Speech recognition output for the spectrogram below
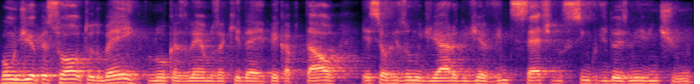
Bom dia pessoal, tudo bem? Lucas Lemos aqui da RP Capital. Esse é o resumo diário do dia 27 de 5 de 2021.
